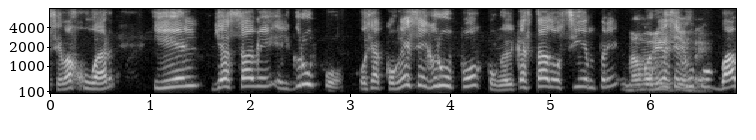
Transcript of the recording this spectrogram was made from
se va a jugar y él ya sabe el grupo, o sea, con ese grupo, con el que ha estado siempre, Va a con morir ese siempre. grupo va,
